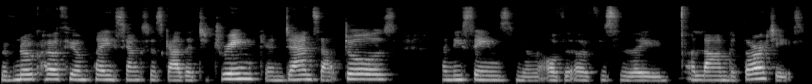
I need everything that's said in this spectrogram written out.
With no curfew in place, youngsters gathered to drink and dance outdoors, and these scenes you know, obviously alarmed authorities,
